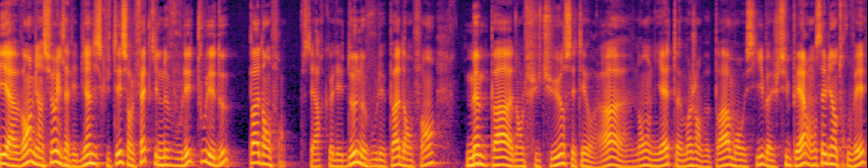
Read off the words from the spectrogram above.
Et avant, bien sûr, ils avaient bien discuté sur le fait qu'ils ne voulaient tous les deux pas d'enfants. C'est-à-dire que les deux ne voulaient pas d'enfants, même pas dans le futur. C'était voilà, non, Niette, moi j'en veux pas, moi aussi, bah, super, on s'est bien trouvé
